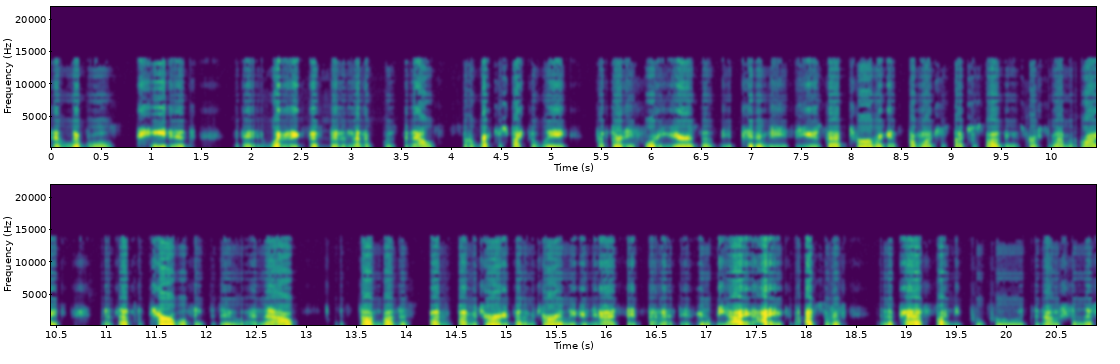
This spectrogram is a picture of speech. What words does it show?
that liberals hated uh, when it existed, and then it was denounced sort of retrospectively for 30, 40 years as the epitome to use that term against someone just exercising his First Amendment rights. That that's a terrible thing to do, and now it's done by this by, by majority by the majority leader of the United States Senate. It really, I, I, I've sort of in the past slightly poo-pooed the notion that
